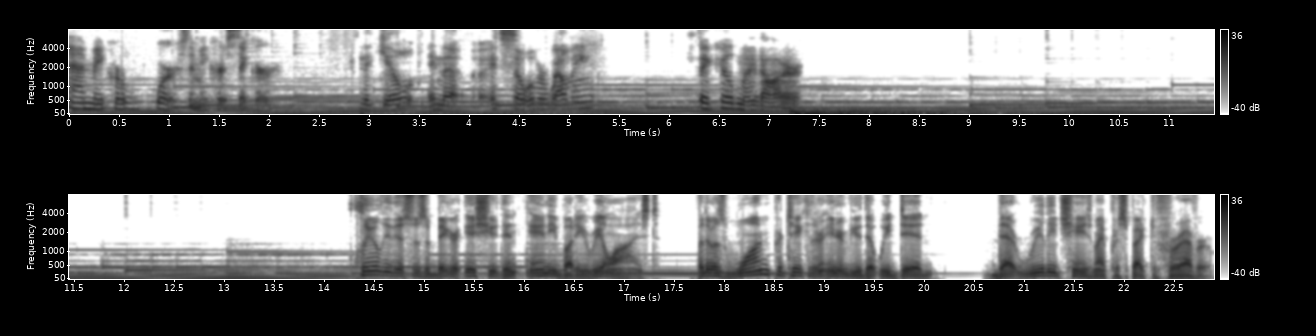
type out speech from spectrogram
and make her worse and make her sicker. The guilt and the it's so overwhelming. They killed my daughter. Clearly, this was a bigger issue than anybody realized. But there was one particular interview that we did that really changed my perspective forever.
